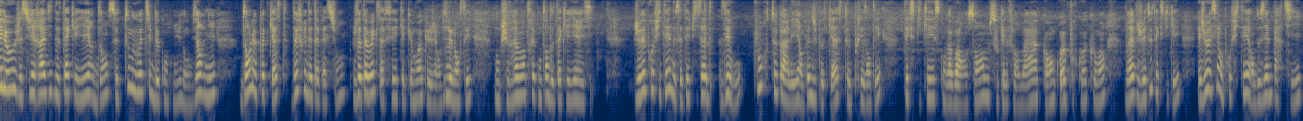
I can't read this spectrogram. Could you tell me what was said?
Hello, je suis ravie de t'accueillir dans ce tout nouveau type de contenu, donc bienvenue dans le podcast de Fruits de ta passion. Je dois t'avouer que ça fait quelques mois que j'ai envie de le lancer, donc je suis vraiment très contente de t'accueillir ici. Je vais profiter de cet épisode 0 pour te parler un peu du podcast, te le présenter, t'expliquer ce qu'on va voir ensemble, sous quel format, quand, quoi, pourquoi, comment. Bref, je vais tout expliquer et je vais aussi en profiter en deuxième partie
